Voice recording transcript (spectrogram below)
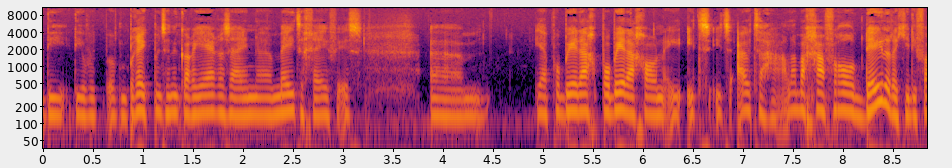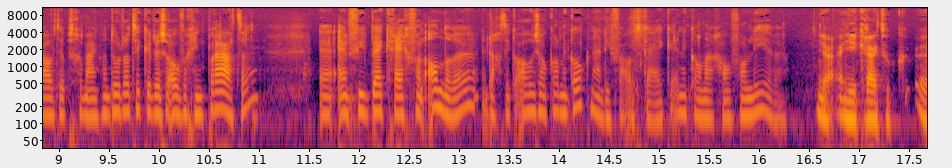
die, die op, het- op een breekpunt in hun carrière zijn, mee te geven, is ehm, ja, probeer, daar, probeer daar gewoon iets, iets uit te halen. Maar ga vooral ook delen dat je die fout hebt gemaakt. Want doordat ik er dus over ging praten eh, en feedback kreeg van anderen, dacht ik, oh, zo kan ik ook naar die fout kijken. En ik kan daar gewoon van leren. Ja, en je krijgt ook eh,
